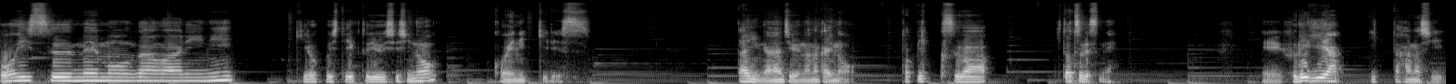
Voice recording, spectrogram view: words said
ボイスメモ代わりに記録していくという趣旨の声日記です。第77回のトピックスは一つですね。えー、古着屋行った話。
